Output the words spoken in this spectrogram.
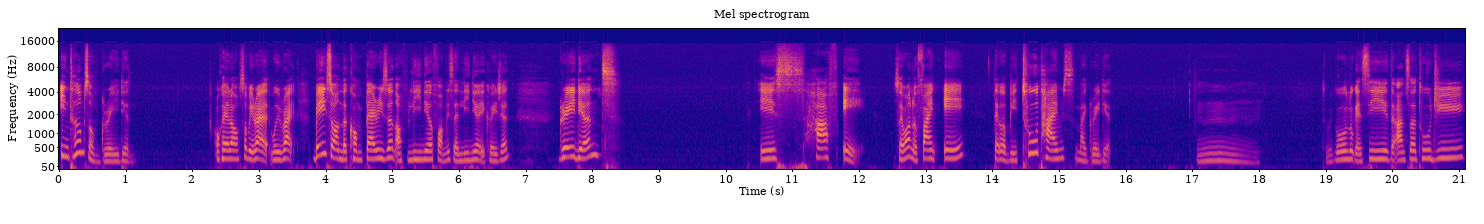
In terms of gradient. Okay, so we write we write based on the comparison of linear form. This is a linear equation. Gradient is half a. So I want to find a. That will be two times my gradient. Mm. So we go look and see the answer 2g.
